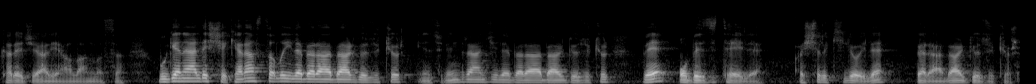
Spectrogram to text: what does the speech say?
karaciğer yağlanması. Bu genelde şeker hastalığı ile beraber gözükür, insülin direnci ile beraber gözükür ve obezite ile, aşırı kilo ile beraber gözükür.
